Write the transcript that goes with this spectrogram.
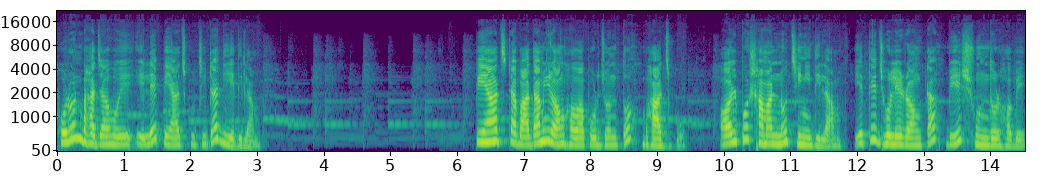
ফোড়ন ভাজা হয়ে এলে পেঁয়াজ কুচিটা দিয়ে দিলাম। পেঁয়াজটা বাদামি রং হওয়া পর্যন্ত ভাজবো। অল্প সামান্য চিনি দিলাম। এতে ঝোলের রঙটা বেশ সুন্দর হবে।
